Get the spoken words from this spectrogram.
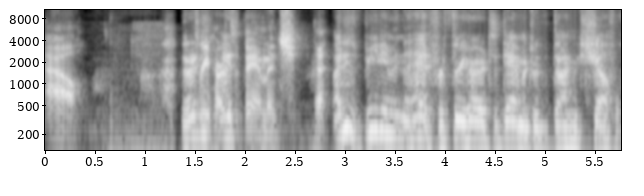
Ow. Did I Three just, hearts I, of damage. I just beat him in the head for three hearts of damage with the diamond shovel.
